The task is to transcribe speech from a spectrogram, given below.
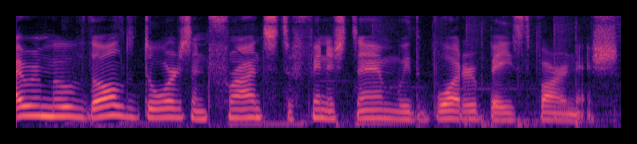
I removed all the doors and fronts to finish them with water-based varnish.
